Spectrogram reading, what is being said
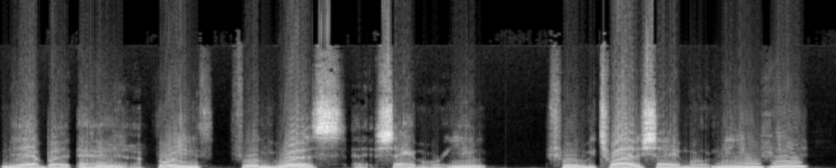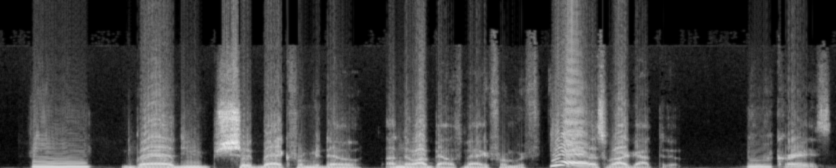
Yeah, but uh, for you, for me was uh, shame on you. For me twice, shame on me. Mm-hmm. Glad you shook back from it though. I know I bounced back from it. Yeah. That's what I got to. Oh, crazy.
